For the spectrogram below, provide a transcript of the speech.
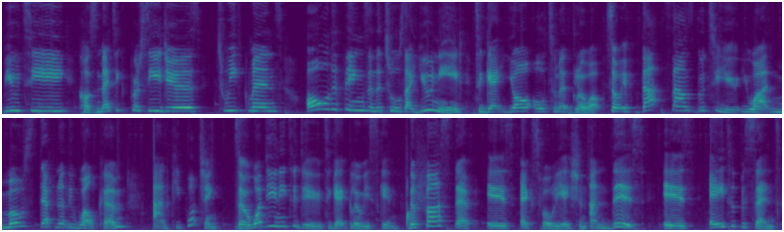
beauty, cosmetic procedures, tweakments, all the things and the tools that you need to get your ultimate glow up. So if that sounds good to you, you are most definitely welcome and keep watching. So what do you need to do to get glowy skin? The first step is exfoliation and this is 80%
